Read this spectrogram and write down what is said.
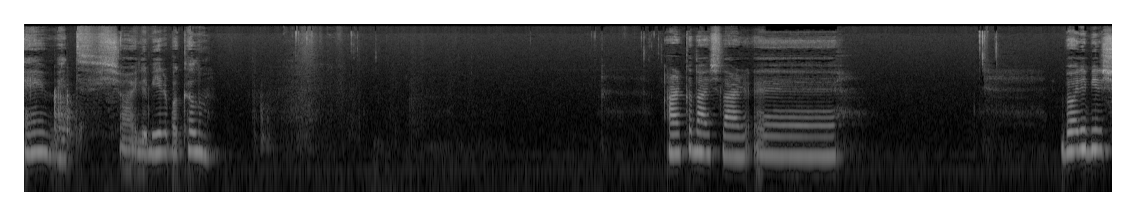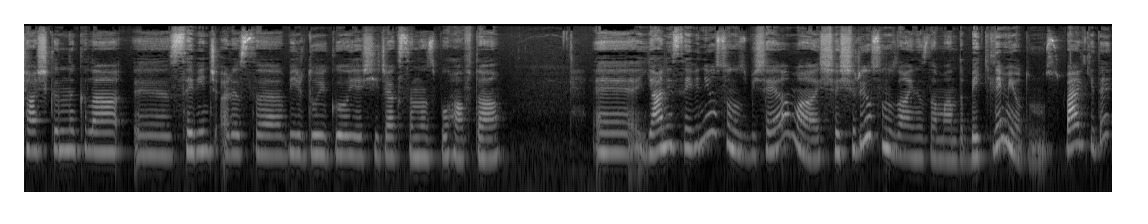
Evet, şöyle bir bakalım. Arkadaşlar, böyle bir şaşkınlıkla sevinç arası bir duygu yaşayacaksınız bu hafta. Eee, yani seviniyorsunuz bir şeye ama şaşırıyorsunuz aynı zamanda. Beklemiyordunuz. Belki de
